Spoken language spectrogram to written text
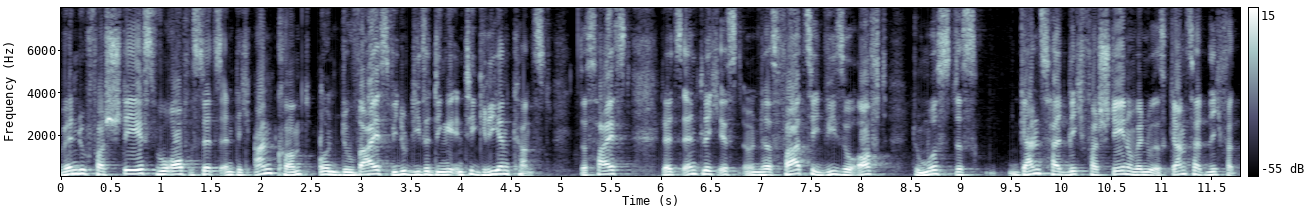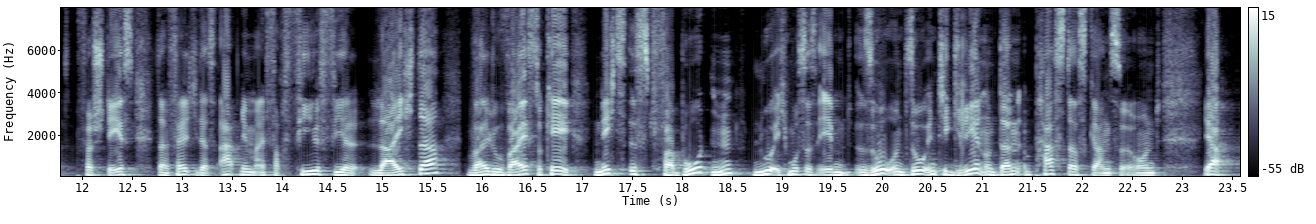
wenn du verstehst, worauf es letztendlich ankommt und du weißt, wie du diese Dinge integrieren kannst. Das heißt, letztendlich ist das Fazit wie so oft, du musst das ganzheitlich verstehen und wenn du es ganzheitlich ver verstehst, dann fällt dir das Abnehmen einfach viel, viel leichter, weil du weißt, okay, nichts ist verboten, nur ich muss es eben so und so integrieren und dann passt das Ganze. Und ja,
